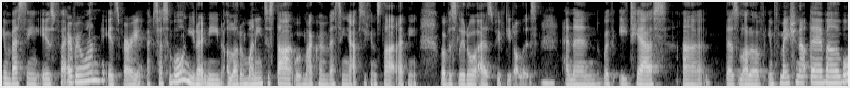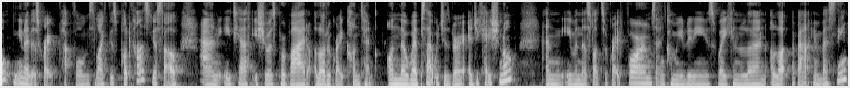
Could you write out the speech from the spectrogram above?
investing is for everyone. It's very accessible. You don't need a lot of money to start with micro investing apps. You can start, I think, with as little as 50. dollars mm hmm And then with ETFs, uh, there's a lot of information out there available. You know, there's great platforms like this podcast yourself, and ETF issuers provide a lot of great content on their website, which is very educational. And even there's lots of great forums and communities where you can learn a lot about investing.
